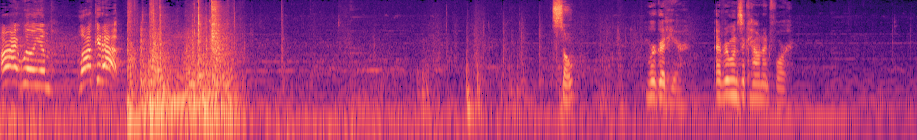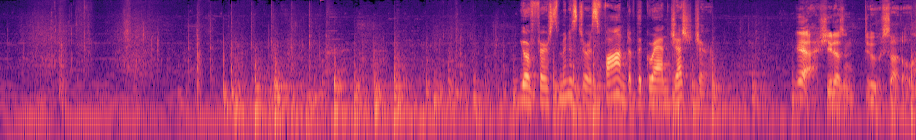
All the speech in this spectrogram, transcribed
All right, William. Lock it up! So? We're good here. Everyone's accounted for. Your First Minister is fond of the grand gesture. Yeah, she doesn't do subtle.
